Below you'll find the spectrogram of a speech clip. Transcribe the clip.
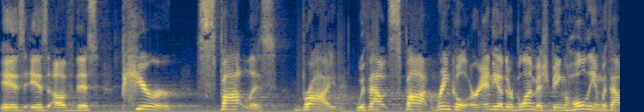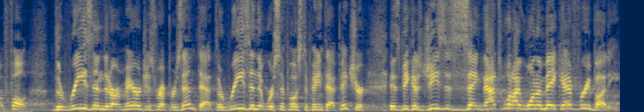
is, is of this pure, spotless, bride without spot, wrinkle, or any other blemish, being holy and without fault. The reason that our marriages represent that, the reason that we're supposed to paint that picture, is because Jesus is saying, That's what I want to make everybody.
